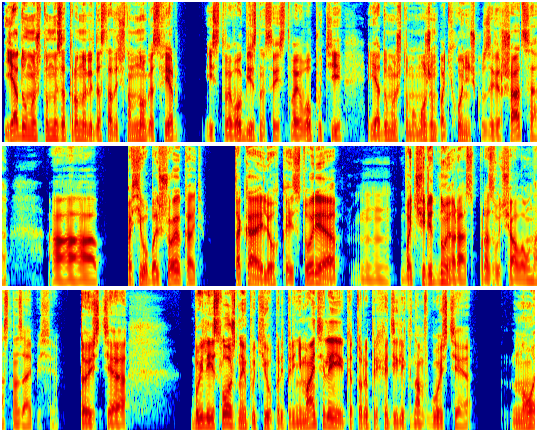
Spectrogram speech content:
я думаю, что мы затронули достаточно много сфер из твоего бизнеса, из твоего пути. Я думаю, что мы можем потихонечку завершаться. А, спасибо большое, Кать. Такая легкая история в очередной раз прозвучала у нас на записи. То есть э, были и сложные пути у предпринимателей, которые приходили к нам в гости, но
